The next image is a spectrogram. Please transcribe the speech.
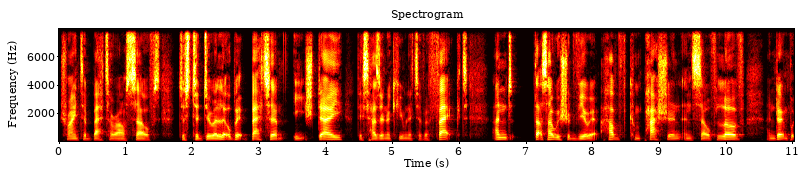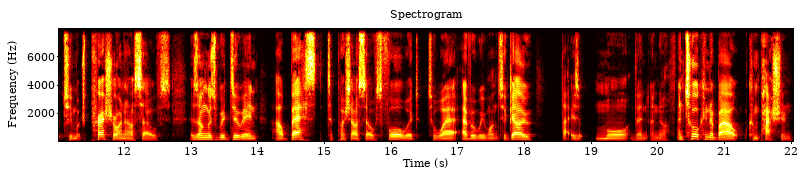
trying to better ourselves, just to do a little bit better each day. This has an accumulative effect. And that's how we should view it. Have compassion and self love and don't put too much pressure on ourselves. As long as we're doing our best to push ourselves forward to wherever we want to go, that is more than enough. And talking about compassion,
